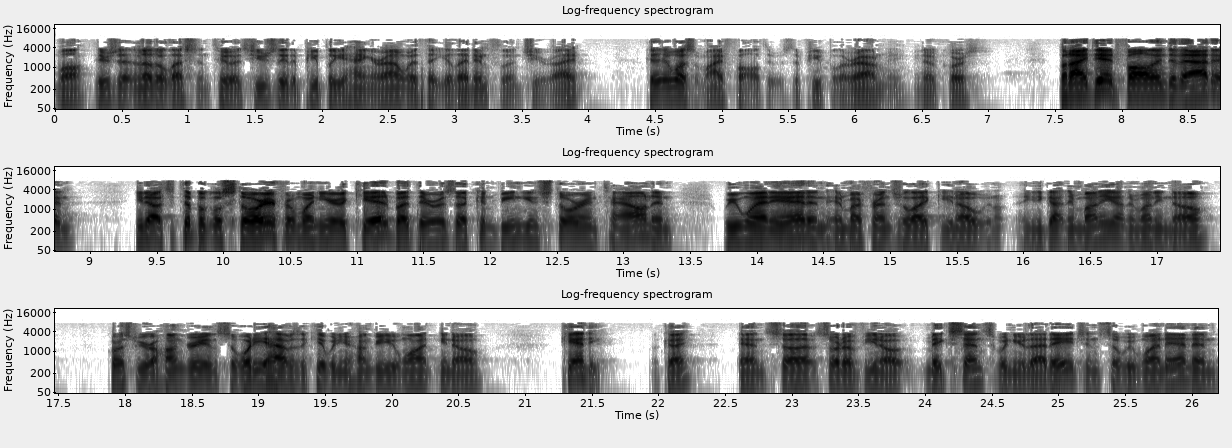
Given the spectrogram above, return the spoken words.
well, here's another lesson too. It's usually the people you hang around with that you let influence you, right? Because it wasn't my fault. It was the people around me, you know, of course. But I did fall into that and, you know, it's a typical story from when you're a kid, but there was a convenience store in town and we went in, and, and my friends were like, you know, you got any money? You got any money? No. Of course, we were hungry, and so what do you have as a kid when you're hungry? You want, you know, candy. Okay, and so that sort of, you know, makes sense when you're that age. And so we went in, and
